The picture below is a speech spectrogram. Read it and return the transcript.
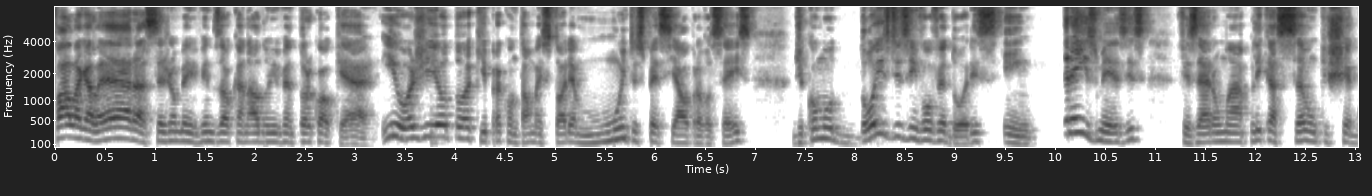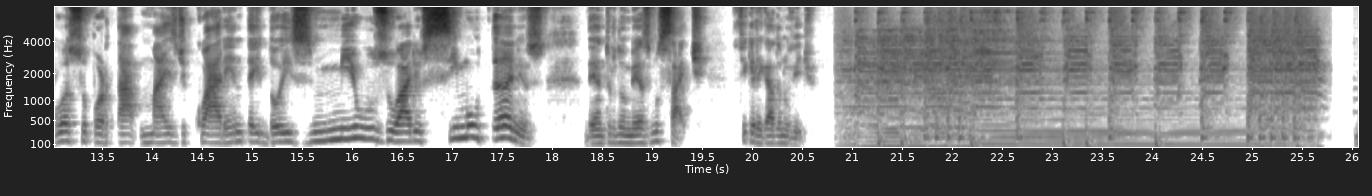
Fala galera, sejam bem-vindos ao canal do Inventor Qualquer. E hoje eu tô aqui para contar uma história muito especial para vocês de como dois desenvolvedores em três meses fizeram uma aplicação que chegou a suportar mais de 42 mil usuários simultâneos dentro do mesmo site. Fique ligado no vídeo.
